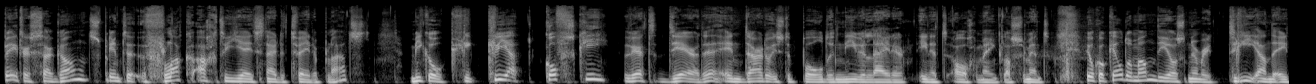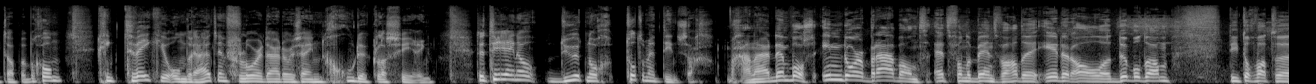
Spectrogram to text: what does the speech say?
Peter Sagan sprintte vlak achter Yates naar de tweede plaats. Mikko Kwiatkowski werd derde... en daardoor is de Pool de nieuwe leider in het algemeen klassement. Wilco Kelderman, die als nummer drie aan de etappe begon... ging twee keer onderuit en verloor daardoor zijn goede klassering. De Tirreno duurt nog tot en met dinsdag. We gaan naar Den Bosch, indoor Brabant. Ed van der Bent, we hadden eerder al uh, Dubbeldam... die toch wat uh,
